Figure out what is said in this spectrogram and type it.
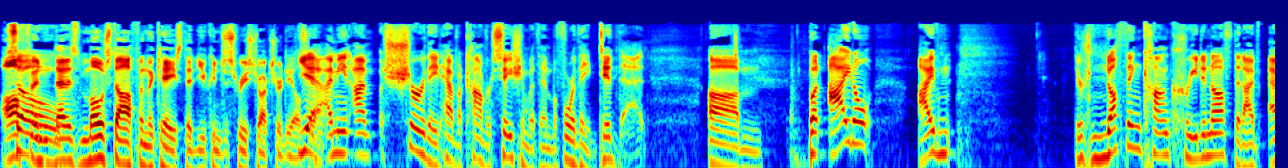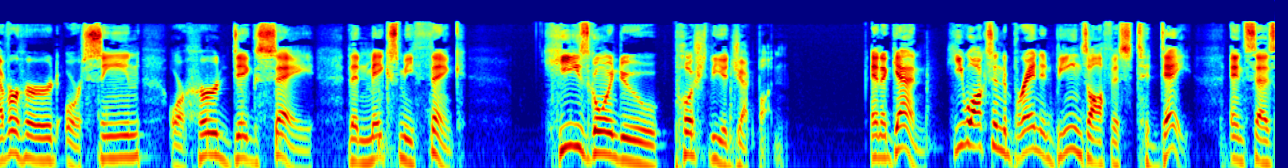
Often, So- that is most often the case that you can just restructure deals. Yeah, I mean, I'm sure they'd have a conversation with him before they did that. Um, but I don't. I've. There's nothing concrete enough that I've ever heard or seen or heard Diggs say that makes me think he's going to push the eject button. And again, he walks into Brandon Beane's office today and says,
